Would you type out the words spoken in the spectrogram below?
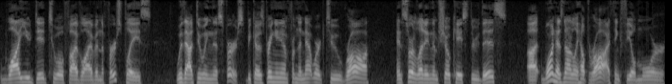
why you did 205 Live in the first place without doing this first. Because bringing them from the network to Raw and sort of letting them showcase through this, uh, one has not only helped Raw, I think, feel more.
